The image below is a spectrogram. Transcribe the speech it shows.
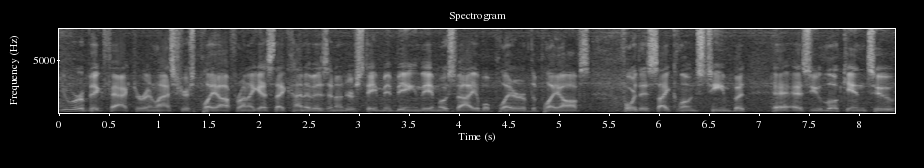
You were a big factor in last year's playoff run. I guess that kind of is an understatement, being the most valuable player of the playoffs for this Cyclones team. But uh, as you look into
